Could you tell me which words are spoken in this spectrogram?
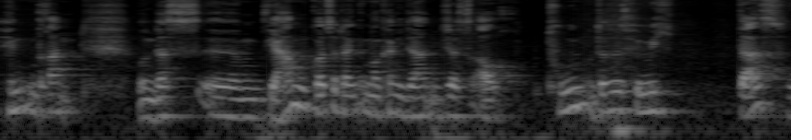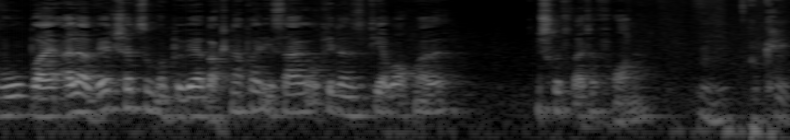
hinten dran. Und das, ähm, wir haben Gott sei Dank immer Kandidaten, die das auch tun. Und das ist für mich das, wo bei aller Wertschätzung und Bewerberknappheit ich sage, okay, dann sind die aber auch mal einen Schritt weiter vorne. Mhm. Okay.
